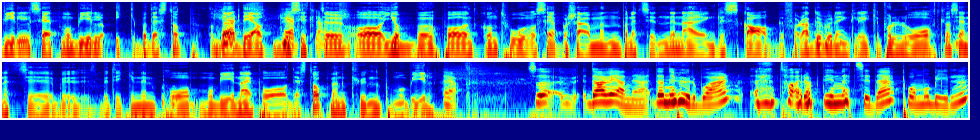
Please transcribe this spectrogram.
vil se på mobil og ikke på desktop. Og det, Helt- det at du sitter klart. og jobber på et kontor og ser på skjermen på nettsiden din, er egentlig skadelig for deg. Du Mm. burde egentlig ikke få lov til å se nettbutikken din på, mobil, nei, på desktop, men kun på mobil. Ja. Så da er vi enige. Denne huleboeren tar opp din nettside på mobilen.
